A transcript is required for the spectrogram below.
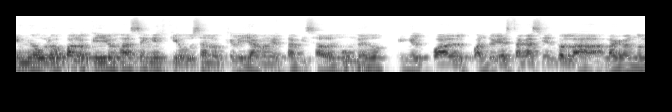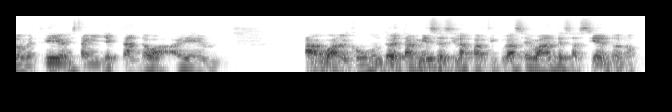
En Europa lo que ellos hacen es que usan lo que le llaman el tamizado en húmedo, en el cual cuando ya están haciendo la, granulometría, ellos están inyectando em, agua al conjunto de tamices y las partículas se van deshaciendo, ¿no?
